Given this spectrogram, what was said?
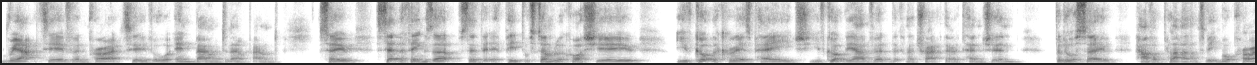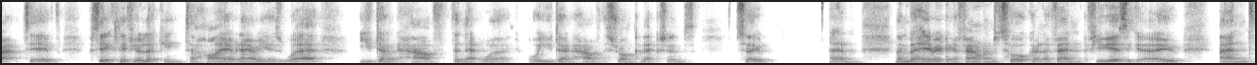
reactive and proactive or inbound and outbound. So set the things up so that if people stumble across you, you've got the careers page, you've got the advert that can attract their attention, but also have a plan to be more proactive, particularly if you're looking to hire in areas where you don't have the network or you don't have the strong connections. So um, remember hearing a founder talk at an event a few years ago, and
